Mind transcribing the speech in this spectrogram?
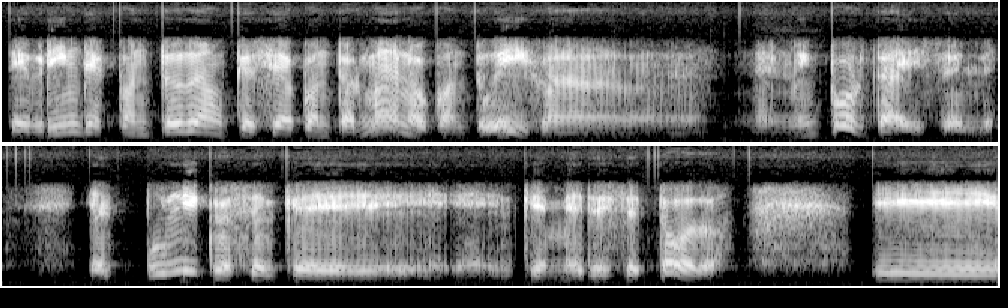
te brindes con todo, aunque sea con tu hermano con tu hijo, no, no- no importa eso, el, el público es el que, el que merece todo. Y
